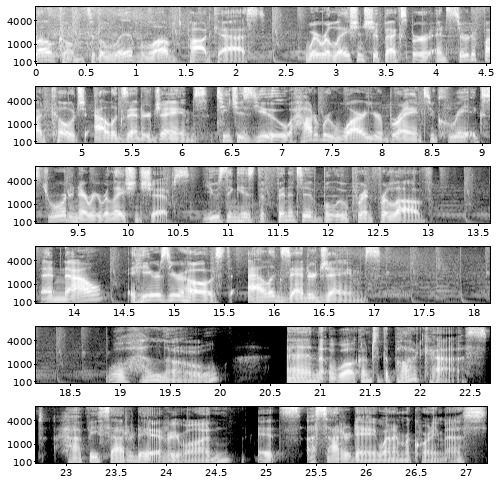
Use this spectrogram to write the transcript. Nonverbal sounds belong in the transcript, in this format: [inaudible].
Welcome to the Live Loved podcast, where relationship expert and certified coach Alexander James teaches you how to rewire your brain to create extraordinary relationships using his definitive blueprint for love. And now, here's your host, Alexander James. Well, hello, and welcome to the podcast. Happy Saturday, everyone. It's a Saturday when I'm recording this.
